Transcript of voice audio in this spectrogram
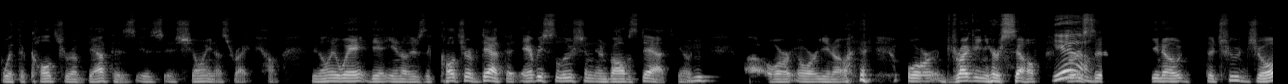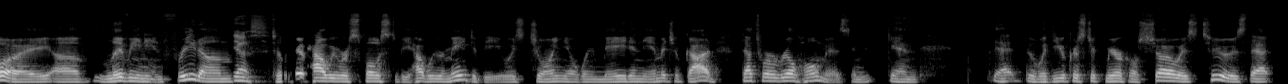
what the culture of death is is is showing us right now. The only way, the, you know, there's the culture of death that every solution involves death, you know, mm-hmm. uh, or or you know, or drugging yourself. Yeah. Versus, you know, the true joy of living in freedom. Yes. To live how we were supposed to be, how we were made to be. It was joy. You know, we're made in the image of God. That's where a real home is, and and that the, what the Eucharistic miracles show is too is that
